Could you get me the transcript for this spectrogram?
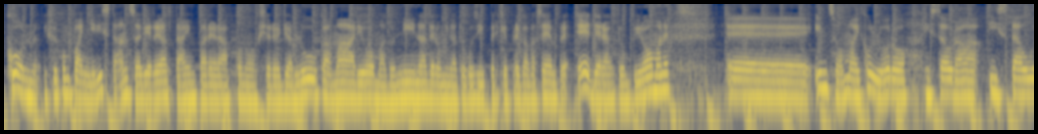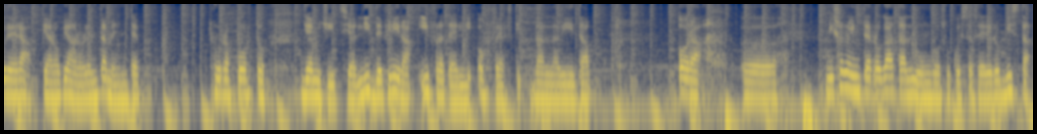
con i suoi compagni di stanza che in realtà imparerà a conoscere Gianluca, Mario, Madonnina, denominato così perché pregava sempre ed era anche un piromane. E, insomma, con loro instaura, instaurerà piano piano, lentamente un rapporto di amicizia, li definirà i fratelli offerti dalla vita. Ora, eh, mi sono interrogata a lungo su questa serie, l'ho vista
